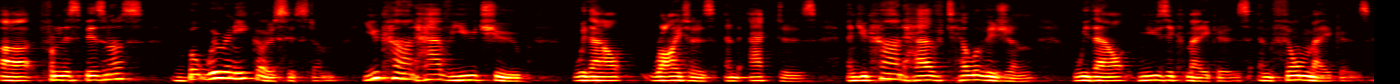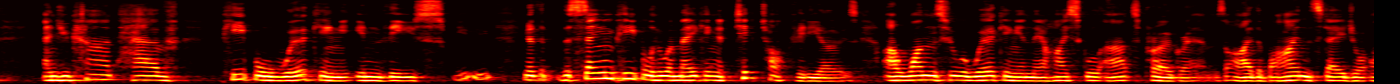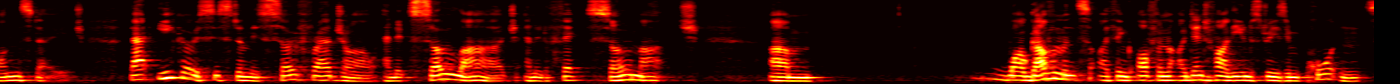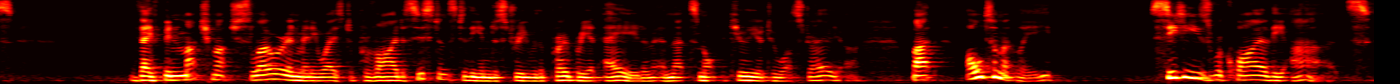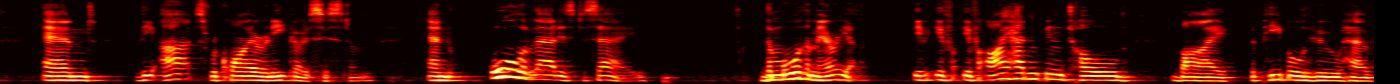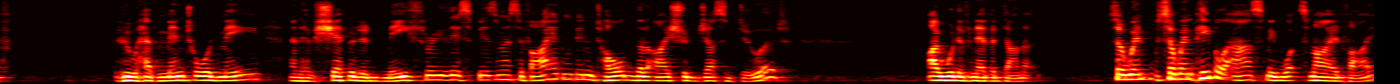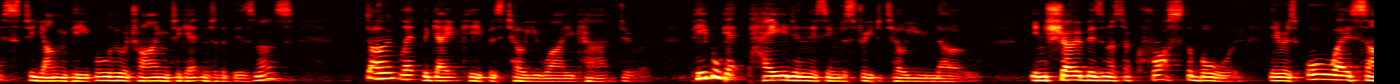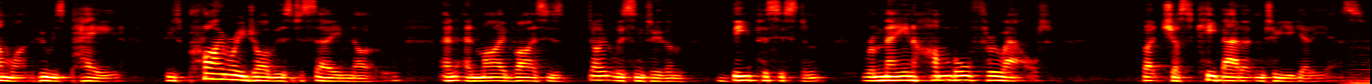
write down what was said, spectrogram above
uh, from this business. But we're an ecosystem. You can't have YouTube without writers and actors, and you can't have television without music makers and filmmakers, and you can't have people working in these, you, know, the, the same people who are making a TikTok videos are ones who are working in their high school arts programs, either behind the stage or on stage. That ecosystem is so fragile and it's so large and it affects so much. Um, while governments, I think, often identify the industry's importance, they've been much, much slower in many ways to provide assistance to the industry with appropriate aid, and, and that's not peculiar to Australia. But ultimately, cities require the arts, and the arts require an ecosystem. And all of that is to say, the more the merrier. If, if, if I hadn't been told by the people who have who have mentored me and have shepherded me through this business, if I hadn't been told that I should just do it, I would have never done it. So when so when people ask me what's my advice to young people who are trying to get into the business, don't let the gatekeepers tell you why you can't do it. People get paid in this industry to tell you no. In show business across the board, there is always someone who is paid whose primary job is to say no. And, and my advice is don't listen to them, be persistent, remain humble throughout, but just keep at it until you get a yes.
